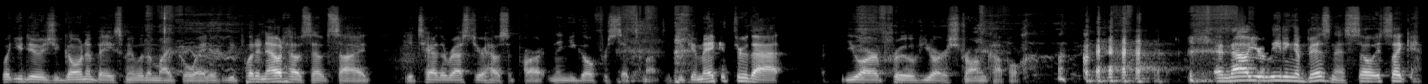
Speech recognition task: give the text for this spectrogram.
What you do is you go in a basement with a microwave, you put an outhouse outside, you tear the rest of your house apart, and then you go for six months. If you can make it through that, you are approved. You are a strong couple. and now you're leading a business. So it's like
